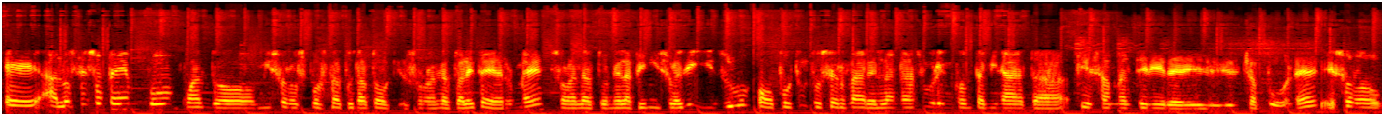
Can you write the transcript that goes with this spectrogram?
e allo stesso tempo quando mi sono spostato da Tokyo sono andato alle terme sono andato nella penisola di Izu ho potuto osservare la natura incontaminata che sa mantenere il Giappone e sono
